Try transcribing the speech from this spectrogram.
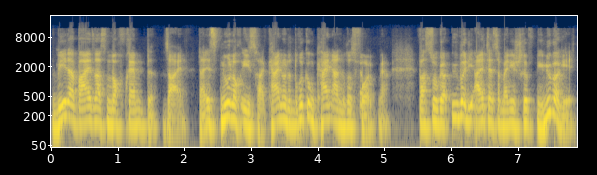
weder Beisassen noch Fremde sein. Da ist nur noch Israel, keine Unterdrückung, kein anderes Volk mehr. Was sogar über die alttestamentlichen Schriften hinübergeht.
